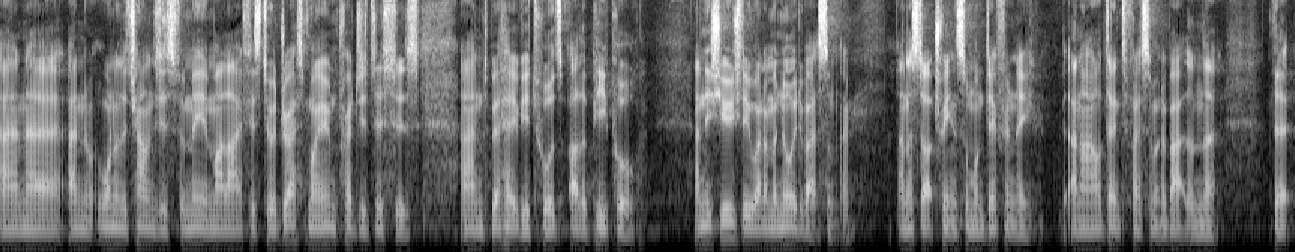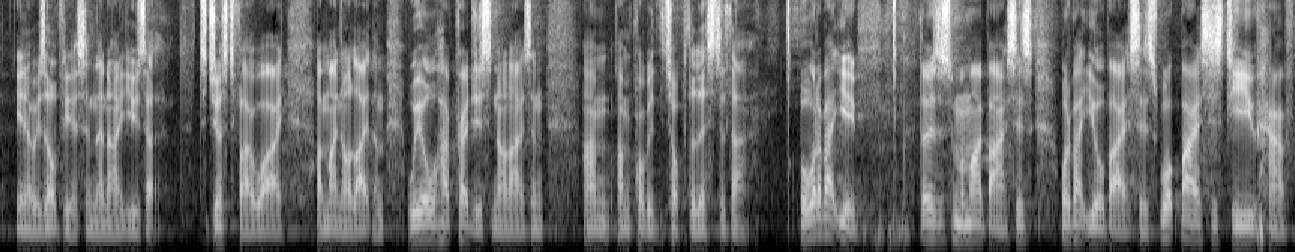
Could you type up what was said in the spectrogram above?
And, uh, and one of the challenges for me in my life is to address my own prejudices and behavior towards other people. And it's usually when I'm annoyed about something and I start treating someone differently and I identify something about them that, that you know, is obvious and then I use that to justify why I might not like them. We all have prejudice in our lives, and I'm, I'm probably the top of the list of that. But what about you? Those are some of my biases. What about your biases? What biases do you have?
